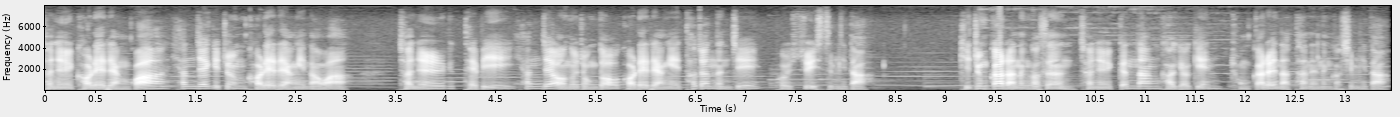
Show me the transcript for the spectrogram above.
전일 거래량과 현재 기준 거래량이 나와 전일 대비 현재 어느 정도 거래량이 터졌는지 볼 수 있습니다. 기준가라는 것은 전일 끝난 가격인 종가를 나타내는 것입니다.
